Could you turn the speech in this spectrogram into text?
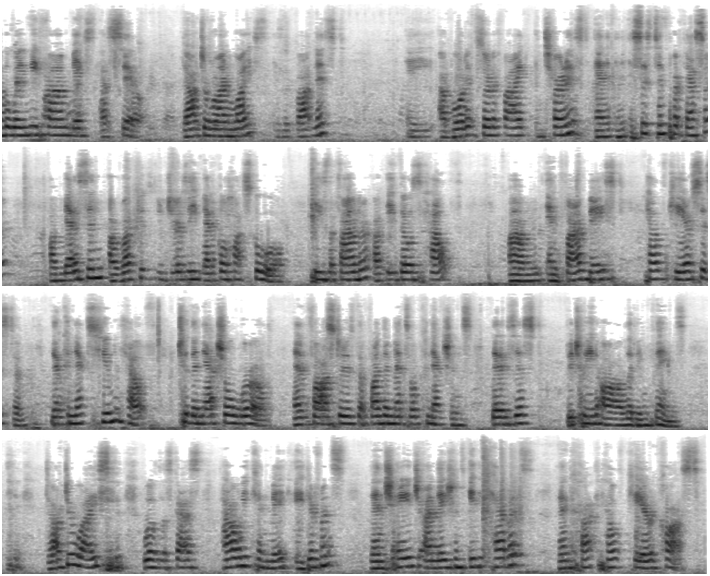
How the Way We Farm Makes Us Sick. Dr. Ron Weiss is a botanist, a, a board certified internist, and an assistant professor of medicine at Rutgers, New Jersey Medical School. He's the founder of Ethos Health um, and farm-based healthcare system that connects human health to the natural world and fosters the fundamental connections that exist between all living things. Dr. Weiss will discuss how we can make a difference and change our nation's eating habits and cut healthcare costs.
